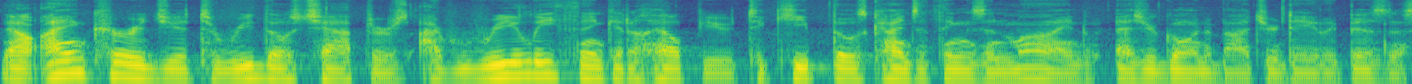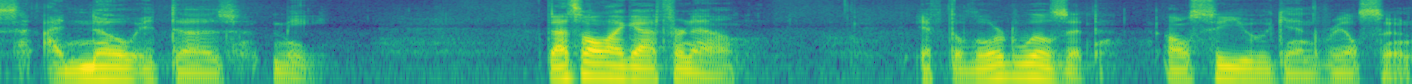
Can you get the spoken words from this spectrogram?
Now, I encourage you to read those chapters. I really think it'll help you to keep those kinds of things in mind as you're going about your daily business. I know it does me. That's all I got for now. If the Lord wills it, I'll see you again real soon.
